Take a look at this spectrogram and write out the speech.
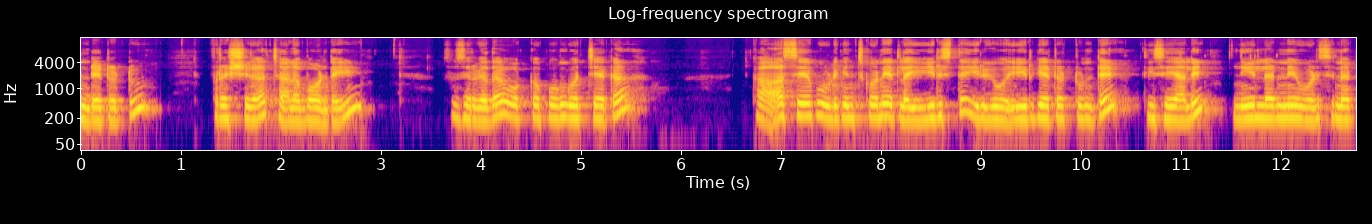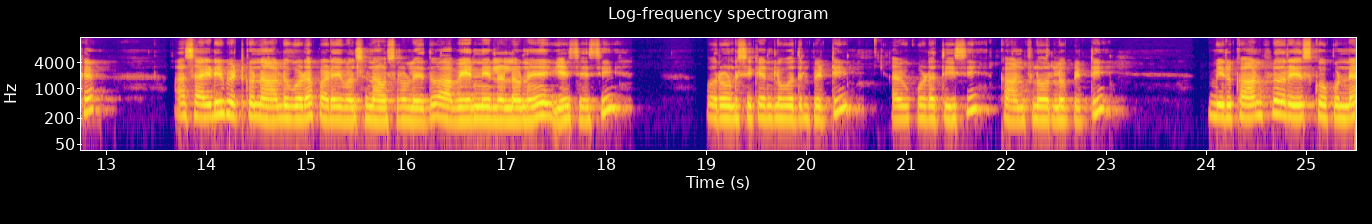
ఉండేటట్టు ఫ్రెష్గా చాలా బాగుంటాయి. చూసారు కదా ఒక్క పొంగు వచ్చాక కాసేపు ఉడికించుకొని ఇట్లా ఈరిస్తే ఇరిగి ఇరిగేటట్టు ఉంటే తీసేయాలి. నీళ్ళన్నీ ఒడిసినాక ఆ సైడ్ పెట్టుకున్న ఆలు కూడా పడేయవలసిన అవసరం లేదు. ఆ వేడి నీళ్ళలోనే వేసేసి రెండు సెకండ్లు వదిలిపెట్టి అవి కూడా తీసి కార్న్ఫ్లోర్లో పెట్టి మీరు కార్న్ఫ్లోర్ వేసుకోకుండా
